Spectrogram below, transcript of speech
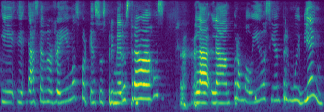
y, hasta nos reímos porque en sus primeros trabajos la, la han promovido siempre muy bien,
